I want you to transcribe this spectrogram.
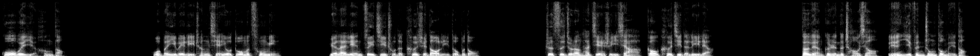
郭伟也哼道：“我本以为李承前有多么聪明，原来连最基础的科学道理都不懂。”这次就让他见识一下高科技的力量。但两个人的嘲笑连一分钟都没到，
